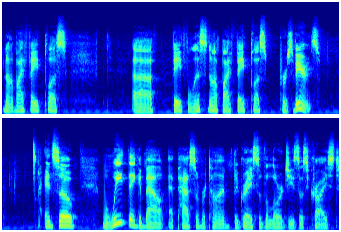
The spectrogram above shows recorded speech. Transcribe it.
not by faith plus uh, faithfulness, not by faith plus perseverance. And so when we think about at Passover time the grace of the Lord Jesus Christ,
